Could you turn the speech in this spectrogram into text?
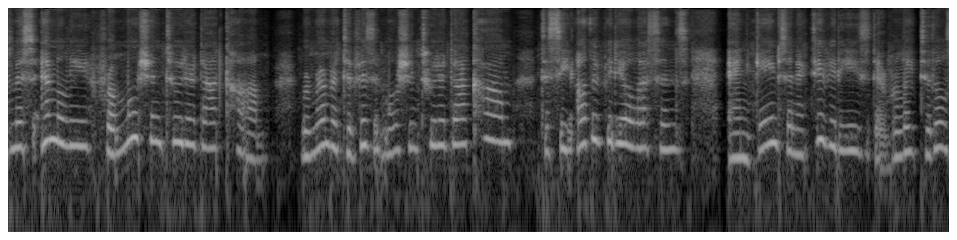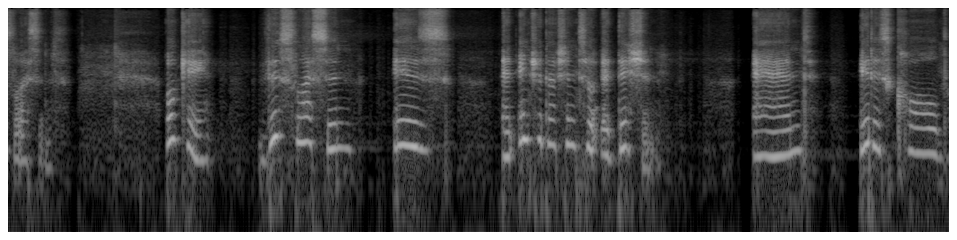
is Miss Emily from MotionTutor.com. Remember to visit MotionTutor.com to see other video lessons and games and activities that relate to those lessons. Okay, this lesson is an introduction to addition and it is called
